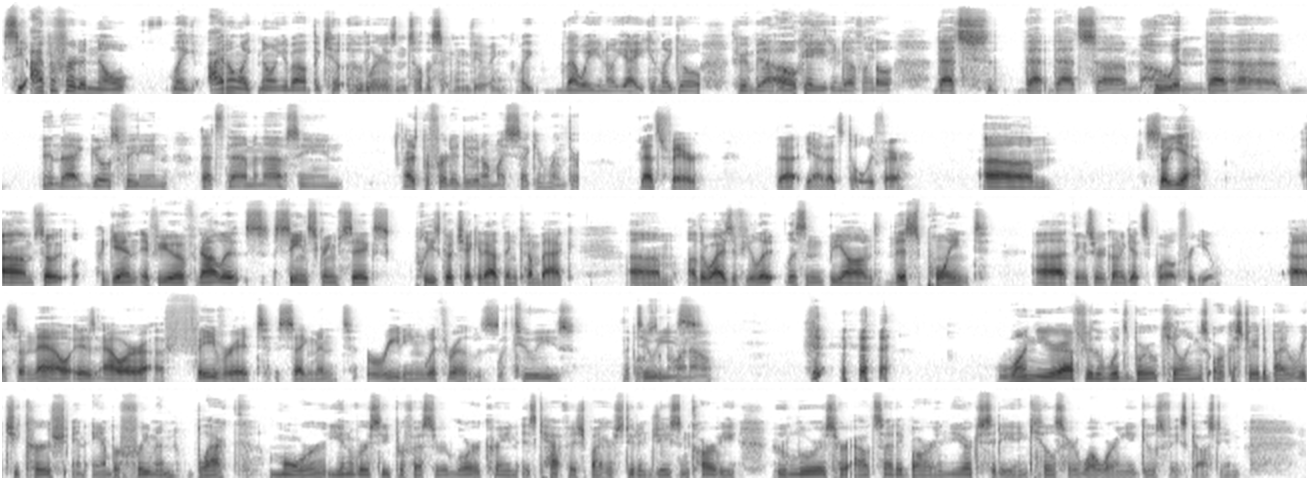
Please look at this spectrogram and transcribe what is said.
See, I prefer to know. Like, I don't like knowing about the kill who the killer is until the second viewing. Like that way, you know, yeah, you can like go through and be like, oh, okay, you can definitely tell that's that that's um who in that uh in that ghost scene. That's them in that scene. I just prefer to do it on my second run through. That's fair. That yeah, that's totally fair. Um, so yeah. Um, so again, if you have not li- seen Scream Six, please go check it out. Then come back. Um, otherwise, if you li- listen beyond this point, uh, things are going to get spoiled for you. Uh, so now is our favorite segment, reading with Rose. with two e's. That Two E's. One year after the Woodsboro killings orchestrated by Richie Kirsch and Amber Freeman, Blackmore University professor Laura Crane is catfished by her student Jason Carvey, who lures her outside a bar in New York City and kills her while wearing a Ghostface costume.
